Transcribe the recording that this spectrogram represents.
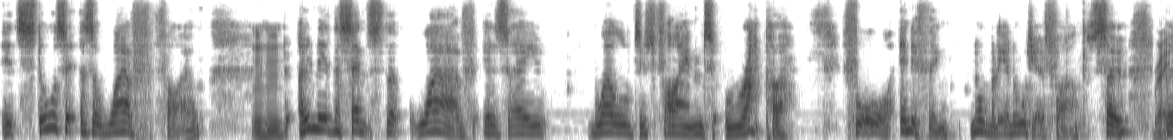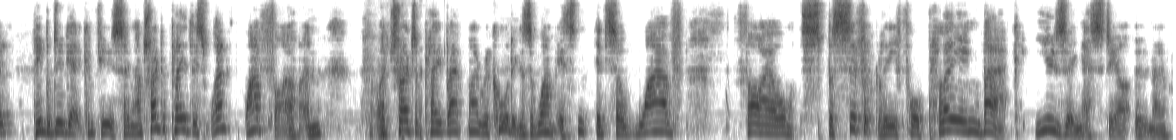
it stores it as a WAV file, hmm only in the sense that WAV is a well defined wrapper for anything, normally an audio file. So, Right. but people do get confused saying, I tried to play this WAV, WAV file and I tried to play back my recording as a WAV. It's, it's a WAV file specifically for playing back using SDR Uno.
